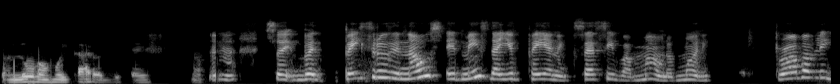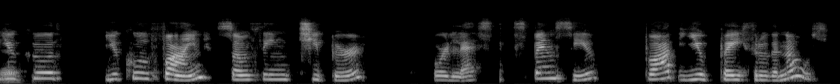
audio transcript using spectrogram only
son lujos muy caros, dice. No. So, but pay through the nose, it means that you pay an excessive amount of money. Probably you could you could find something cheaper or less expensive, but you pay through the nose.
